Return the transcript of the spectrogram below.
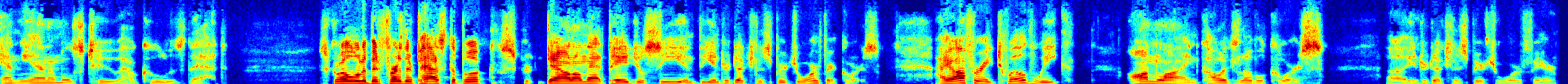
and the animals too. How cool is that? Scroll a little bit further past the book, down on that page, you'll see in the Introduction to Spiritual Warfare course. I offer a 12 week online college level course, uh, Introduction to Spiritual Warfare,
